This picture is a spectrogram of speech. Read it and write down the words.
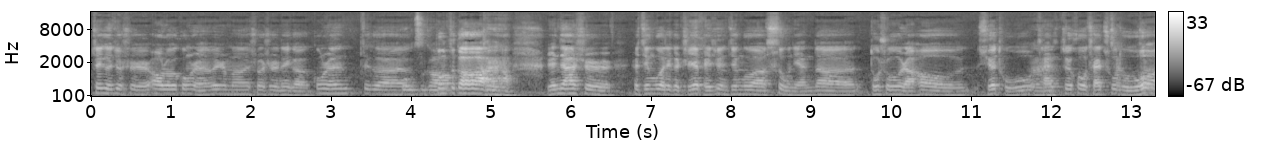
这个就是澳洲工人为什么说是那个工人这个工资高，工资高啊？人家是是经过这个职业培训，经过四五年的读书，然后学徒，才最后才出徒，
